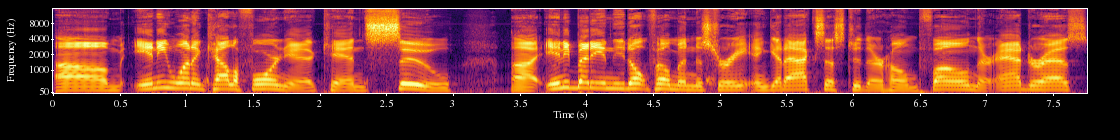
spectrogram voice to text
um, anyone in California can sue uh, anybody in the adult film industry and get access to their home phone, their address,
